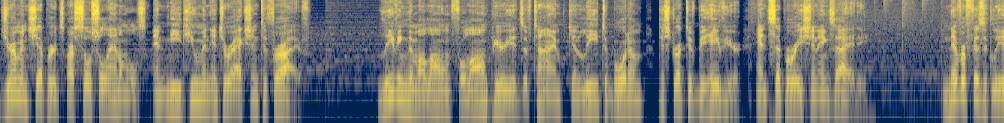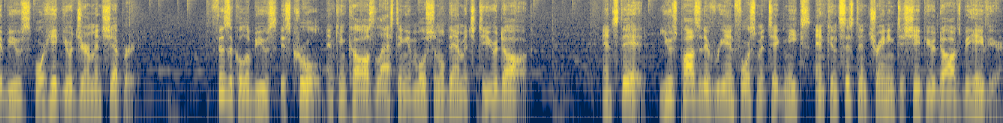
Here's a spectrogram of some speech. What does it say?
German Shepherds are social animals and need human interaction to thrive. Leaving them alone for long periods of time can lead to boredom, destructive behavior, and separation anxiety. Never physically abuse or hit your German Shepherd. Physical abuse is cruel and can cause lasting emotional damage to your dog. Instead, use positive reinforcement techniques and consistent training to shape your dog's behavior.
